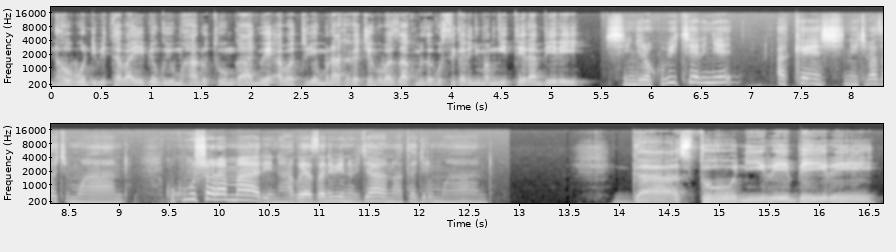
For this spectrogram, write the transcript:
naho ubundi bitabaye ibyo ngo uyu muhanda utunganywe abatuye muri aka gace ngo bazakomeza gusigara inyuma mu iterambere. Shingiro kuba ikennye akenshi ni ikibazo cy'umuhanda. Kuko umushoramari ntabwo yazana ibintu by'ahantu hatagira umuhanda. Gaston nirembere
